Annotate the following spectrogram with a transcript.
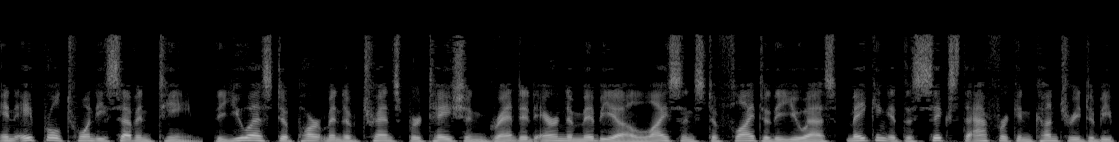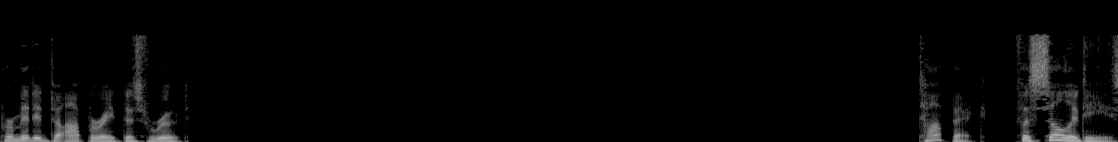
In April 2017, the U.S. Department of Transportation granted Air Namibia a license to fly to the U.S., making it the sixth African country to be permitted to operate this route. Topic: Facilities.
